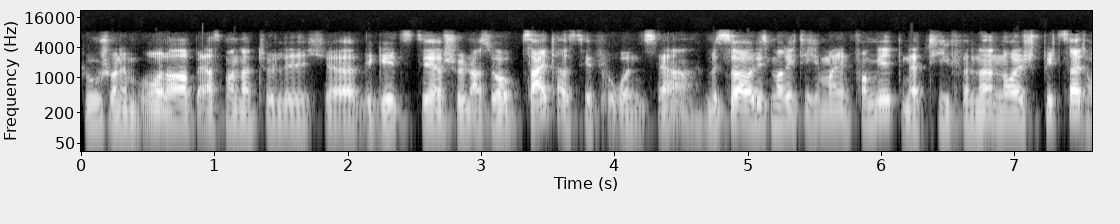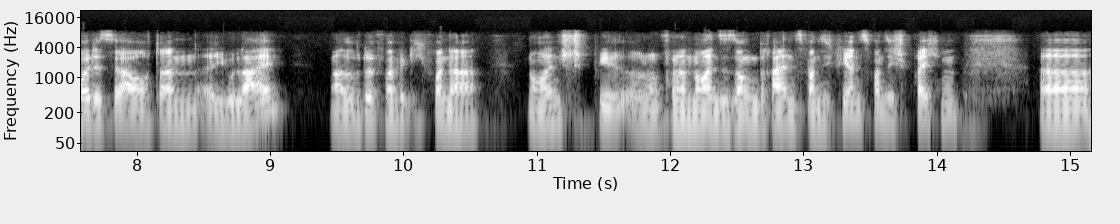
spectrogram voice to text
du schon im Urlaub. Erstmal natürlich, äh, wie geht's dir? Schön, dass du überhaupt Zeit hast hier für uns, ja. Bist du aber diesmal richtig immer informiert in der Tiefe, ne? Neue Spielzeit, heute ist ja auch dann äh, Juli. Also dürfen wir wirklich von der neuen Spiel oder von der neuen Saison 23, 24 sprechen. Äh,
